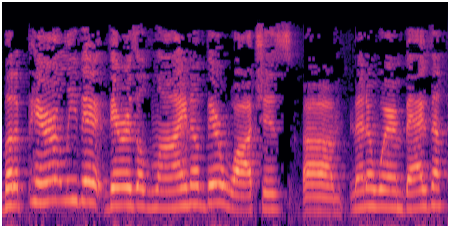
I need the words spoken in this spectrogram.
But apparently, there there is a line of their watches. Um, men are wearing bags now.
